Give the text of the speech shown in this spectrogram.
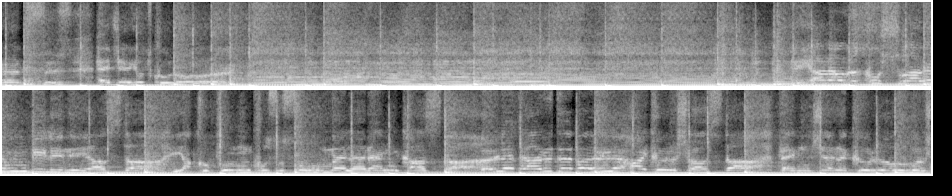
öksüz Hece yutkunur Yanalı kuşların dilini yazda Yakup'un kuzusu meleren kazda Öyle derde böyle haykırış azda Pencere kırılmış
